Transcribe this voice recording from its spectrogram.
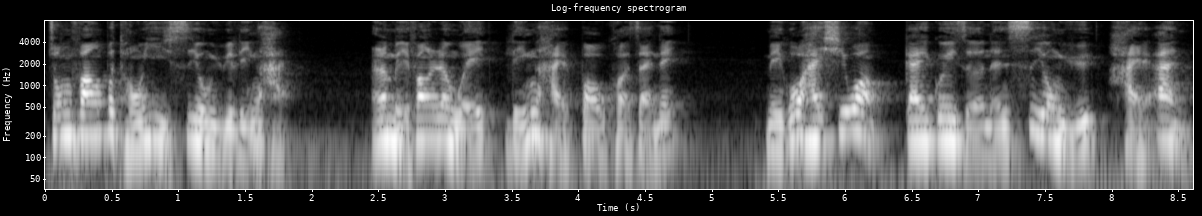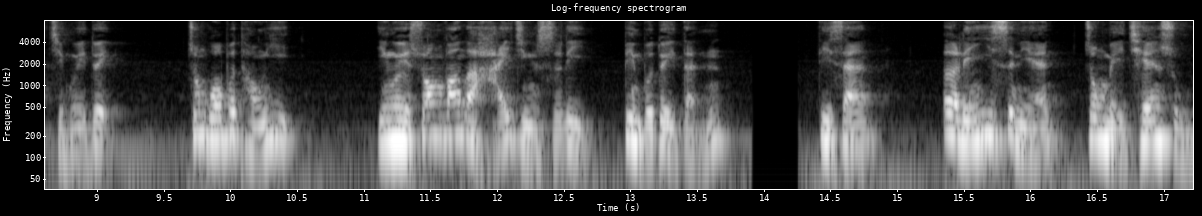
中方不同意适用于领海，而美方认为领海包括在内。美国还希望该规则能适用于海岸警卫队，中国不同意，因为双方的海警实力并不对等。第三，二零一四年中美签署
